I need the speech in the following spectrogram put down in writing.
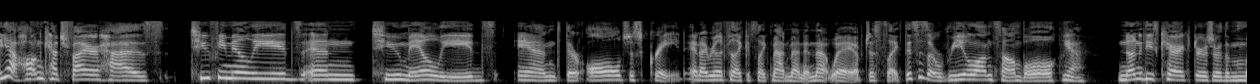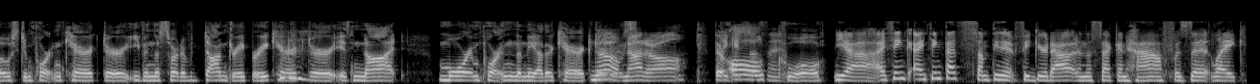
yeah, *Halt and Catch Fire* has two female leads and two male leads, and they're all just great. And I really feel like it's like Mad Men in that way of just like this is a real ensemble. Yeah. None of these characters are the most important character. Even the sort of Don Drapery character is not more important than the other characters. No, not at all. They're like, all cool. Yeah, I think I think that's something that figured out in the second half was that like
